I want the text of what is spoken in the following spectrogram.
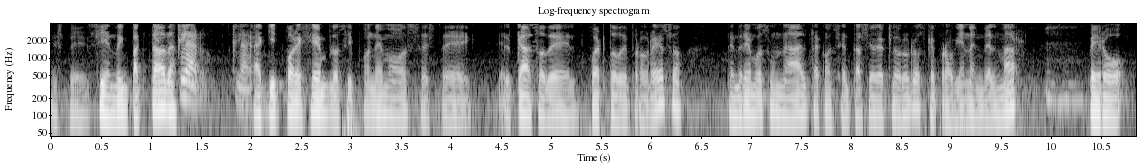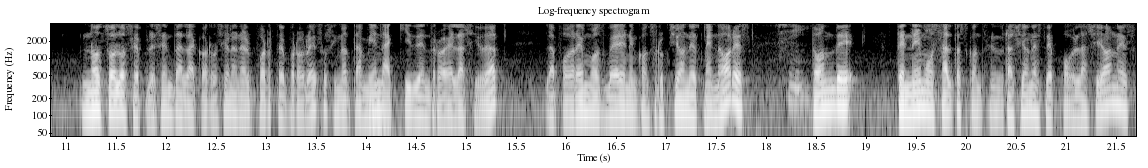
este, siendo impactada. Claro, claro. Aquí, por ejemplo, si ponemos este el caso del puerto de Progreso, tendremos una alta concentración de cloruros que provienen del mar. Pero no solo se presenta la corrosión en el puerto de Progreso, sino también aquí dentro de la ciudad. La podremos ver en, construcciones menores, Sí. donde tenemos altas concentraciones de poblaciones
